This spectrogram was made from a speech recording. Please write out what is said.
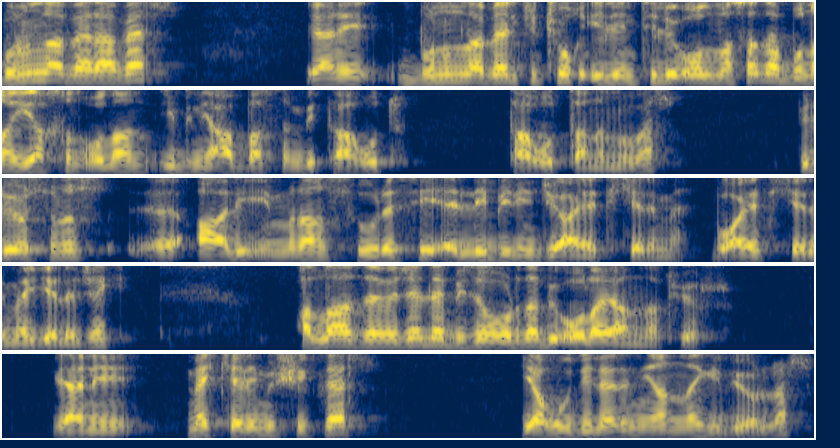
Bununla beraber yani bununla belki çok ilintili olmasa da buna yakın olan İbn Abbas'ın bir tağut tağut tanımı var. Biliyorsunuz e, Ali İmran suresi 51. ayet-i kerime. Bu ayet-i kerime gelecek. Allah azze ve celle bize orada bir olay anlatıyor. Yani Mekkeli müşrikler Yahudilerin yanına gidiyorlar.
